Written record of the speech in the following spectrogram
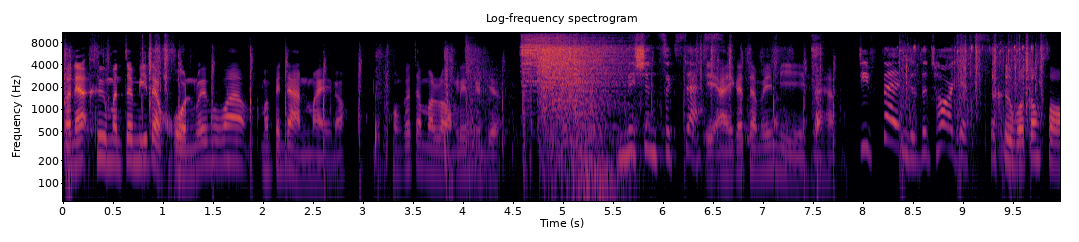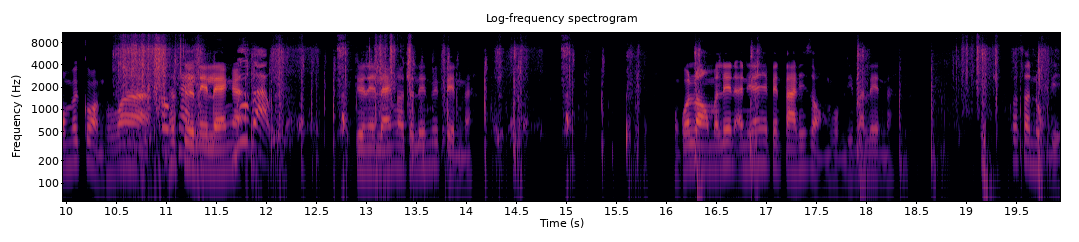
ตอนเนี้ยคือมันจะมีแต่คนไว้ยเพราะว่ามันเป็นด่านใหม่เนาะคนก็จะมาลองเล่นกันเยอะ Mission success. AI ก็จะไม่มีนะครับ Defend the targets. ก็คือว่าต้องซ้อมไว้ก่อนเพราะว่าถ้าเจอ Okay. ในแรงค์อะ Move out. เจอในแรงค์เราจะเล่นไม่เป็นนะ ผมก็ลองมาเล่นอันนี้น่าจะเป็นตาที่สองของผมที่มาเล่นนะ ก็สนุกดี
